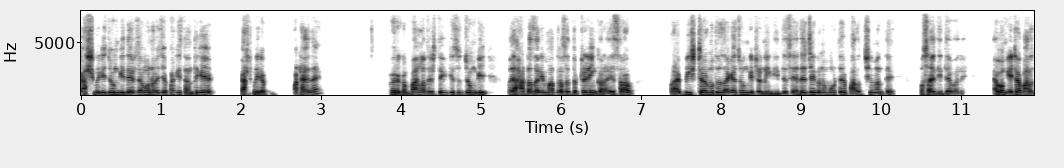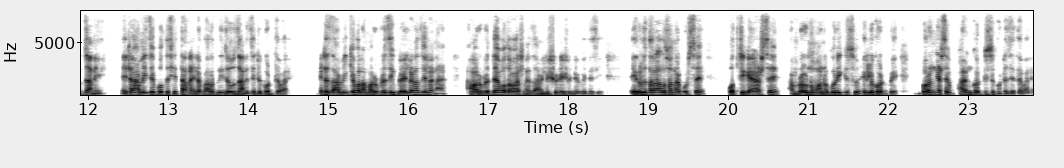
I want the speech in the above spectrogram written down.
কাশ্মীরি জঙ্গিদের যেমন ওই যে পাকিস্তান থেকে কাশ্মীরে পাঠায় দেয় ওইরকম বাংলাদেশ থেকে কিছু জঙ্গি ওই হাটাজারি মাদ্রাসা তো ট্রেনিং করা এছাড়াও প্রায় বিশটার মতো জায়গায় জঙ্গি ট্রেনিং দিতেছে। এদের যে কোনো মুহূর্তে ভারত সীমান্তে পৌঁছায় দিতে পারে। এবং এটা ভারত জানে। এটা আমি যে বলতেছি তা না, এটা ভারত নিজেও জানে যেটা করতে পারে। এটা যে আমি কেবল আমার উপরে জিব্রাইল না দিলে না, আমার উপরে দেবতা বাস না আমি শুনে শুনে কইতেছি। এগুলো তারা আলোচনা করছে, পত্রিকায় আসছে, আমরা অনুমান করি কিছু, এগুলো ঘটবে। বরং আসছে ভয়ঙ্কর কিছু ঘটে যেতে পারে,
